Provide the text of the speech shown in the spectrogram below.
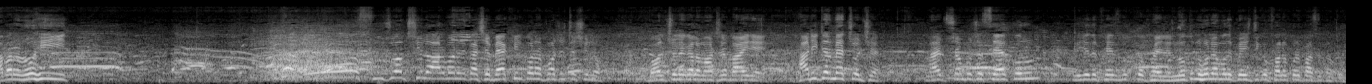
আবারও রোহিত। সুযোগ ছিল আরমানের কাছে। ব্যাকিং করার প্রচেষ্টা ছিল। বল চলে গেল মাঠের বাইরে। হাডিটার ম্যাচ চলছে। লাইভ সম্পর্কে শেয়ার করুন। নিজেদের ফেসবুক প্রোফাইলে নতুন হলে আমাদের পেজটিকে ফলো করে পাশে থাকুন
